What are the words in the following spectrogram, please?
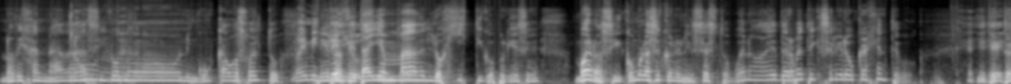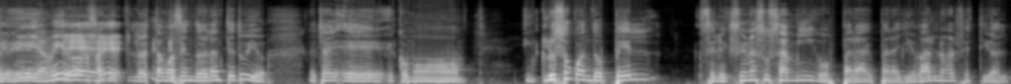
no deja nada No, así no como nada. ningún cabo suelto. No hay Ni misterios. los detalles más logísticos, porque dicen, bueno, sí, ¿cómo lo hacen con el incesto? Bueno, eh, de repente hay que salir a buscar gente, po. Y te están, hey, amigos, aquí lo estamos haciendo delante tuyo. ¿Cachai? Eh, es como, incluso cuando Pell selecciona a sus amigos para, para llevarlos al festival,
